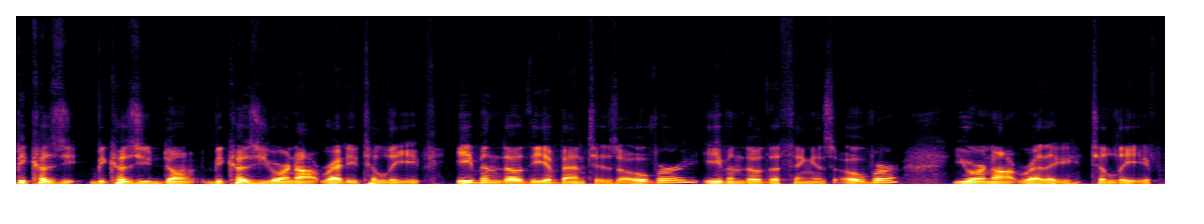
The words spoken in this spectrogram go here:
because because you don't because you're not ready to leave. Even though the event is over, even though the thing is over, you're not ready to leave.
